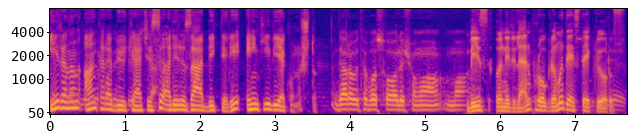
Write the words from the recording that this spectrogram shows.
İran'ın Ankara Büyükelçisi Ali Rıza Bikleri NTV'ye konuştu. Biz önerilen programı destekliyoruz.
